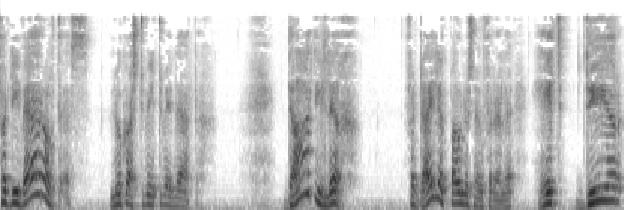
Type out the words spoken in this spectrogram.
vir die wêreld is. Lukas 2:32. Daardie lig verduidelik Paulus nou vir hulle het deur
